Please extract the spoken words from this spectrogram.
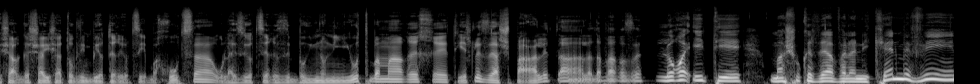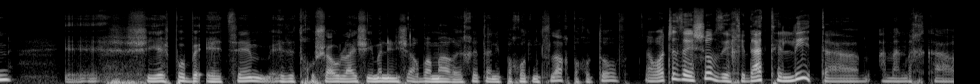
שההרגשה היא שהטובים ביותר יוצאים החוצה, אולי זה יוצר איזו בינוניות במערכת, יש לזה השפעה לדבר הזה? לא ראיתי משהו כזה, אבל אני כן מבין שיש פה בעצם איזו תחושה אולי שאם אני נשאר במערכת, אני פחות מוצלח, פחות טוב. למרות שזה, שוב, זה יחידת עילית, האמן מחקר.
